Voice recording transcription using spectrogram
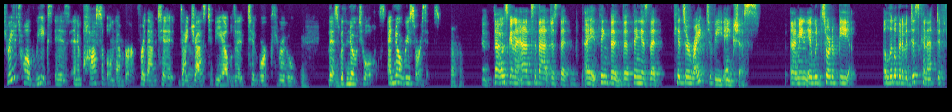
3 to 12 weeks is an impossible number for them to digest to be able to to work through mm. this mm. with no tools and no resources uh-huh. I was going to add to that just that I think that the thing is that kids are right to be anxious. I mean, it would sort of be a little bit of a disconnect if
